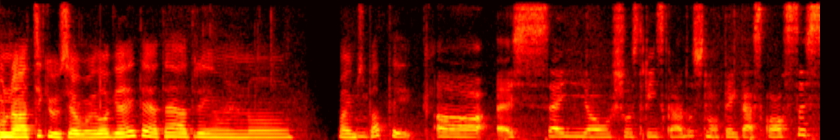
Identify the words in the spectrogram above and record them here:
Un cik jūs jau ilgi ejat tajā teātrī, un vai jums patīk? Uh, es eju jau šos trīs gadus no 5. klases.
